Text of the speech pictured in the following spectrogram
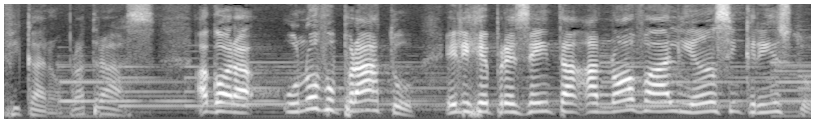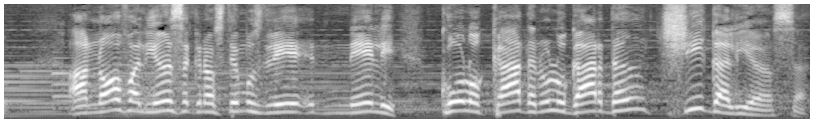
ficarão para trás. Agora, o novo prato, ele representa a nova aliança em Cristo. A nova aliança que nós temos nele, colocada no lugar da antiga aliança.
